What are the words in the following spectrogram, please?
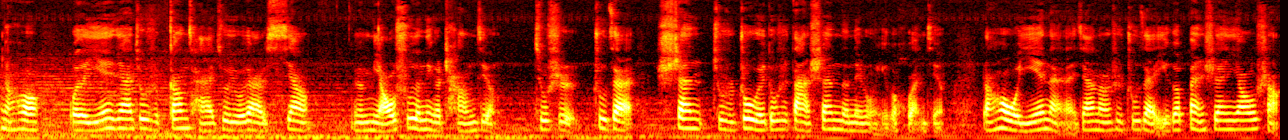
然后我的爷爷家就是刚才就有点像你们描述的那个场景，就是住在山，就是周围都是大山的那种一个环境。然后我爷爷奶奶家呢是住在一个半山腰上，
